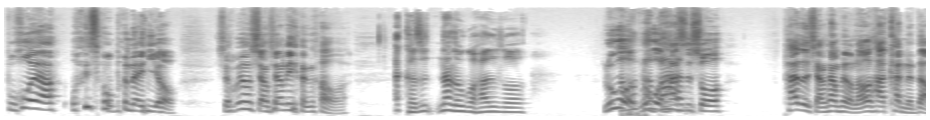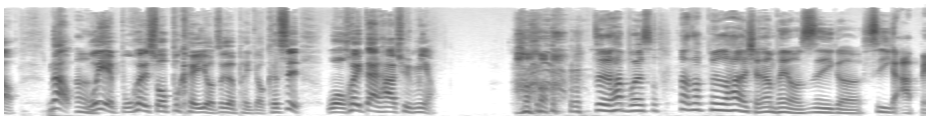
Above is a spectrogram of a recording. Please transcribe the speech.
不会啊，为什么不能有？小朋友想象力很好啊。啊！可是那如果他是说，如果如果他是说他的想象朋友，然后他看得到，那嗯我也不会说不可以有这个朋友，可是我会带他去庙。这个他不会说，那他比如说他的想象朋友是一个是一个阿伯，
